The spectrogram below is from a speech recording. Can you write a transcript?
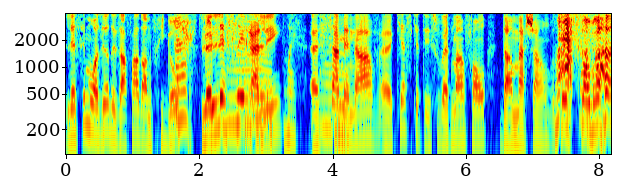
laisser moisir des affaires dans le frigo, Arc. le laisser Ah, aller, ouais. euh, ça m'énerve. Euh, Qu'est-ce que tes sous-vêtements font dans ma chambre? Tu, sais, tu comprends?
